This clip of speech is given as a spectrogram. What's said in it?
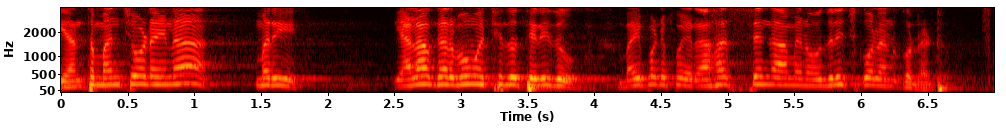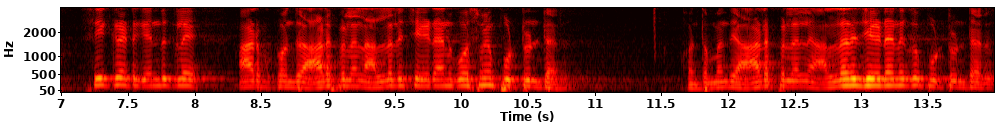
ఎంత మంచివాడైనా మరి ఎలా గర్భం వచ్చిందో తెలీదు. భయపడిపోయి రహస్యంగా ఆమెను వదిలించుకోవాలనుకున్నాడు. సీక్రెట్గా ఎందుకులే? ఆడ కొందరు ఆడపిల్లల్ని అల్లరి చేయడానికి కోసమే పుట్టుంటారు. కొంతమంది ఆడపిల్లల్ని అల్లరి చేయడానికి పుట్టుంటారు.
